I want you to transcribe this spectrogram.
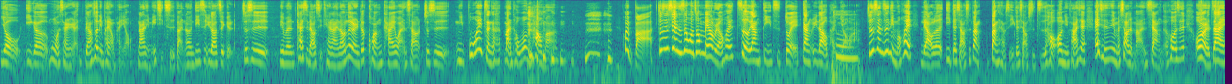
有一个陌生人，比方说你朋友朋友，然后你们一起吃饭，然后你第一次遇到这个人，就是你们开始聊起天来，然后那个人就狂开玩笑，就是你不会整个满头问号吗？会吧，就是现实生活中没有人会这样第一次对刚遇到的朋友啊，就是甚至你们会聊了一个小时半半个小时一个小时之后，哦，你发现哎、其实你们笑的蛮像的，或者是偶尔在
